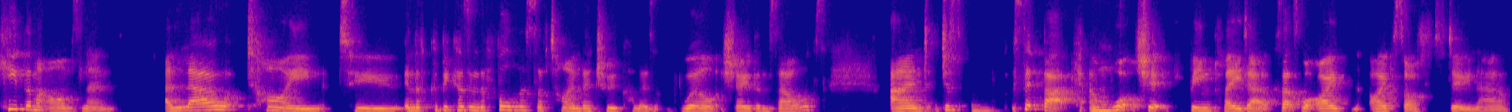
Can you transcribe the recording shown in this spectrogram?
keep them at arm's length, allow time to, in the, because in the fullness of time, their true colors will show themselves and just sit back and watch it being played out because that's what I've I've started to do now.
